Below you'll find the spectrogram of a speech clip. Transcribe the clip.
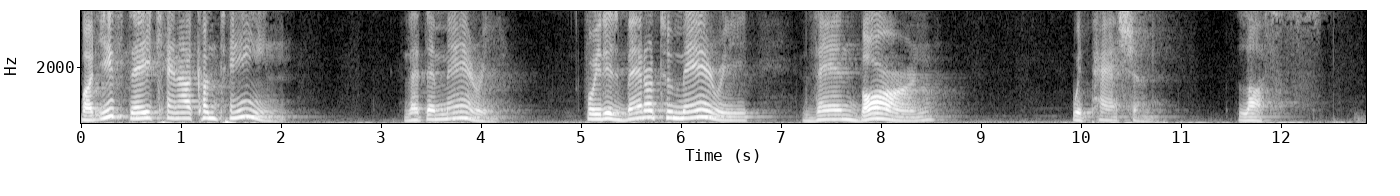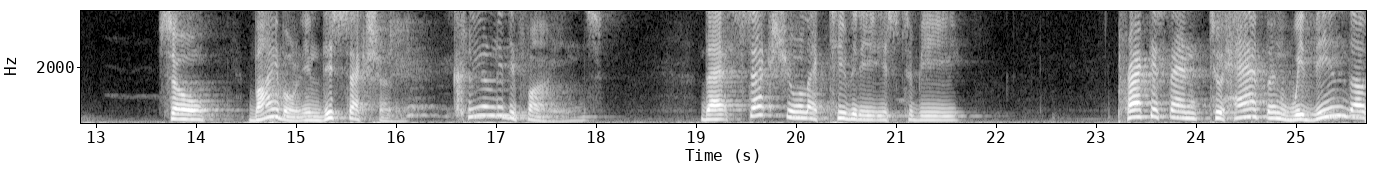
But if they cannot contain, let them marry. For it is better to marry than born with passion, lusts. So, Bible in this section clearly defines that sexual activity is to be practiced and to happen within the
